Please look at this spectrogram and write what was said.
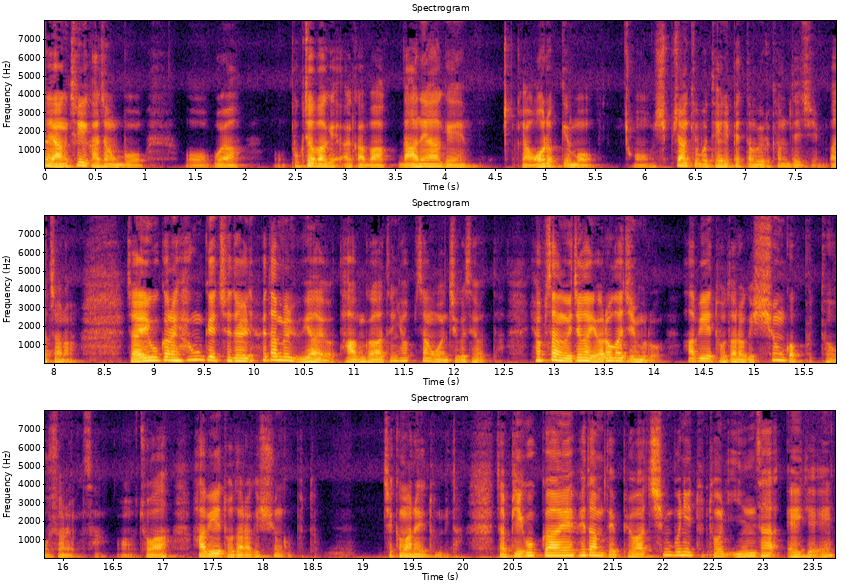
양측이 가장 뭐, 어, 뭐야, 복잡하게, 그러니까 막 난해하게, 그냥 어렵게 뭐, 어, 쉽지 않게 뭐 대립했다 뭐 이렇게 하면 되지. 맞잖아. 자, A 국가는 향후 개최될 회담을 위하여 다음과 같은 협상 원칙을 세웠다. 협상 의제가 여러 가지이므로 합의에 도달하기 쉬운 것부터 우선 영상. 어, 좋아. 합의에 도달하기 쉬운 것부터. 체크만 해둡니다. 자, 비국가의 회담 대표와 친분이 두터운 인사에게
